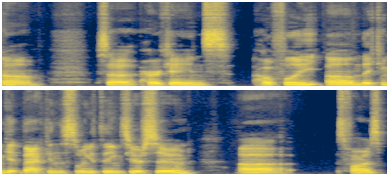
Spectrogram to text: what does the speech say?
Um, so Hurricanes, hopefully, um, they can get back in the swing of things here soon. Uh, as far as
